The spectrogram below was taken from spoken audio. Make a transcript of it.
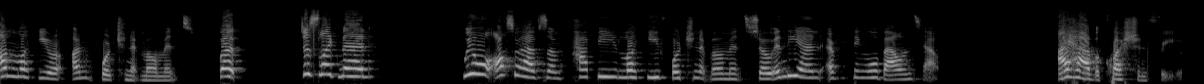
unlucky or unfortunate moments, but just like Ned, we will also have some happy, lucky, fortunate moments. So in the end, everything will balance out. I have a question for you.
